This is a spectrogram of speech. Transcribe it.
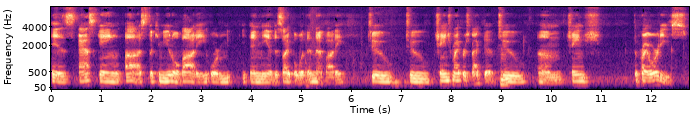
is asking us, the communal body, or and me, a disciple within that body, to to change my perspective, to um, change the priorities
